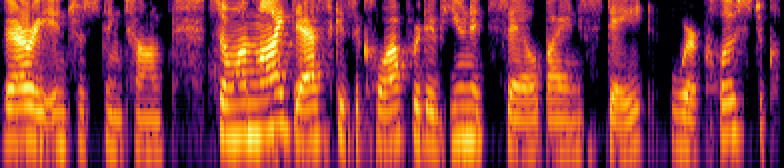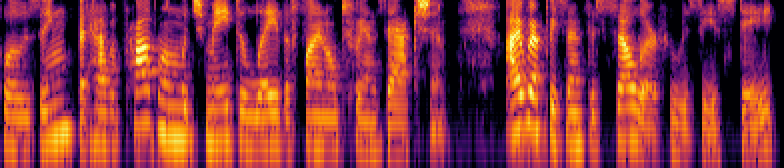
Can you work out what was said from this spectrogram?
Very interesting, Tom. So, on my desk is a cooperative unit sale by an estate. We're close to closing, but have a problem which may delay the final transaction. I represent the seller, who is the estate,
